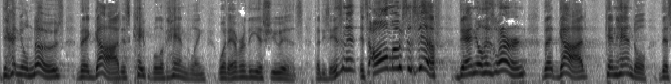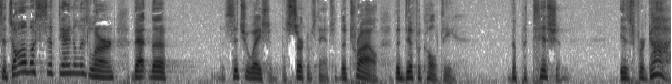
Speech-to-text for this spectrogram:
Daniel knows that God is capable of handling whatever the issue is. That he says, isn't it? It's almost as if Daniel has learned that God can handle this. It's almost as if Daniel has learned that the, the situation, the circumstance, the trial, the difficulty, the petition is for God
